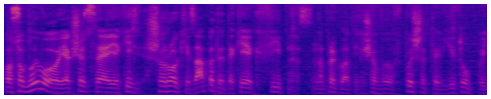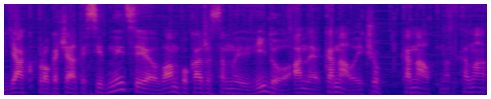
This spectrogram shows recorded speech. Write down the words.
Особливо, якщо це якісь широкі запити, такі як фітнес. Наприклад, якщо ви впишете в YouTube як прокачати сідниці, вам покаже саме відео, а не канал. Якщо канал на канал.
